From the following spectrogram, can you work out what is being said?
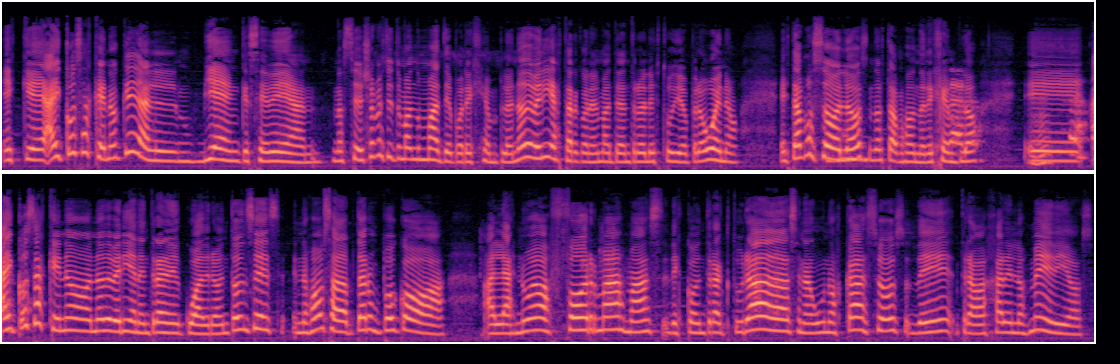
es que hay cosas que no quedan bien que se vean. No sé, yo me estoy tomando un mate, por ejemplo. No debería estar con el mate dentro del estudio, pero bueno, estamos solos, no estamos dando el ejemplo. Eh, hay cosas que no, no deberían entrar en el cuadro. Entonces, nos vamos a adaptar un poco a, a las nuevas formas más descontracturadas, en algunos casos, de trabajar en los medios.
